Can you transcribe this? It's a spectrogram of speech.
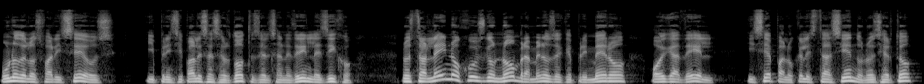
uno de los fariseos y principales sacerdotes del Sanedrín, les dijo, Nuestra ley no juzga un hombre a menos de que primero oiga de él y sepa lo que él está haciendo, ¿no es cierto?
